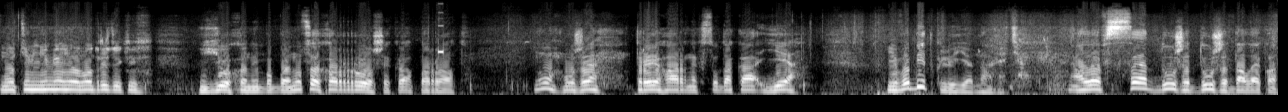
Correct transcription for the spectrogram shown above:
Но тим не менее, смотрите, який йоханий бабай. Ну це хороший апарат. Ну, вже три гарних судака є. І в обід клює навіть. Але все дуже-дуже далеко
